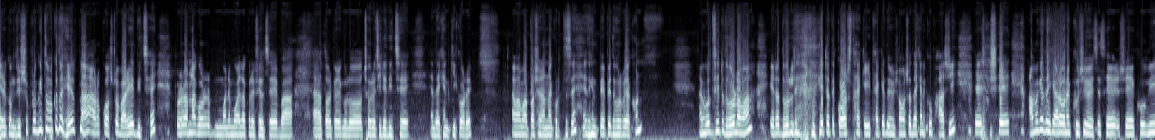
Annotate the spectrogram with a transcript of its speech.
এরকম দৃশ্য। প্রকৃতপক্ষে তো হেল্প না আরও কষ্ট বাড়িয়ে দিচ্ছে। পুরো রান্নাঘর মানে ময়লা করে ফেলছে বা তরকারিগুলো ছড়ে ছিটে দিচ্ছে। দেখেন কি করে। আমার মার পাশে রান্না করতেছে। দেখেন পেঁপে ধরবে এখন। আমি বলতেছি এটা ধরো না মা, এটা ধরলে এটাতে কষ থাকেই থাকে, তুমি সমস্যা দেখেন, খুব হাসি। সে আমাকে দেখে আরও অনেক খুশি হয়েছে। সে সে খুবই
